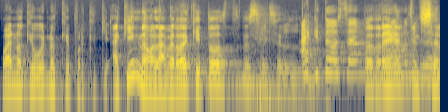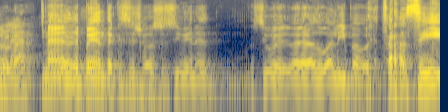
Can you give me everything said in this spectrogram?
Bueno, qué bueno que... Porque aquí, no, la verdad aquí todos es el Aquí todos estamos... traen el pinche celular. Nada, depende, qué sé yo. No sé si viene... Si voy a ver a Dualipa voy a estar así.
